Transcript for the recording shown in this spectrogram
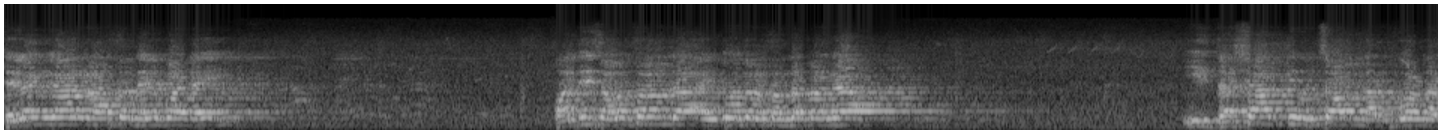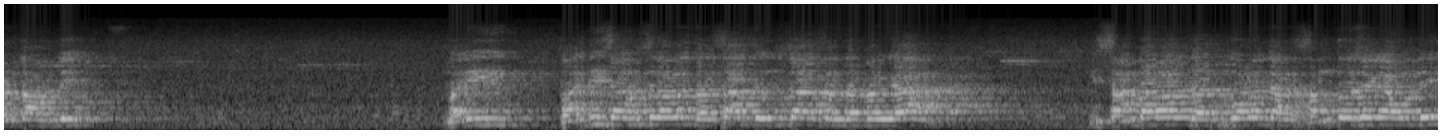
తెలంగాణ రాష్ట్రం ఏర్పాటై పది సంవత్సరాలుగా అయిపోతున్న సందర్భంగా ఈ దశాబ్ది ఉత్సవం జరుపుకోవడం జరుగుతూ ఉంది. మరి పది సంవత్సరాల దశాబ్ది ఉత్సవాల సందర్భంగా ఈ సంబరాలు జరుపుకోవడం చాలా సంతోషంగా ఉంది.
